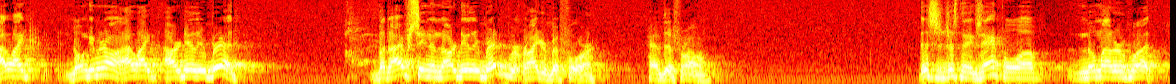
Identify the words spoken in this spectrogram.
I like, don't get me wrong, I like Our Daily Bread. But I've seen an Our Daily Bread writer before have this wrong. This is just an example of no matter what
